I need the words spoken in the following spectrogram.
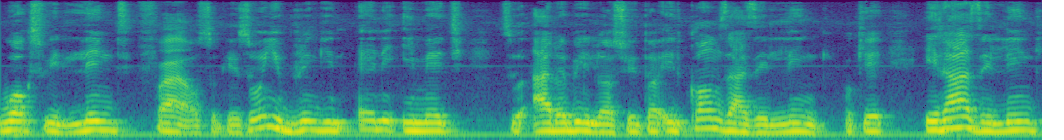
works with linked files okay? So when you bring in any image to adobe illustrator it comes as a link okay? It has a link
